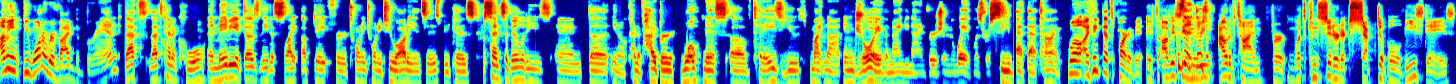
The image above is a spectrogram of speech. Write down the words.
i mean you want to revive the brand. That's that's kind of cool. And maybe it does need a slight update for 2022 audiences because sensibilities and the you know kind of hyper wokeness of today's youth might not enjoy the 99 version the way it was received at that time. Well i think that's part of it. It's obviously a movie out of time for what's considered acceptable these days.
